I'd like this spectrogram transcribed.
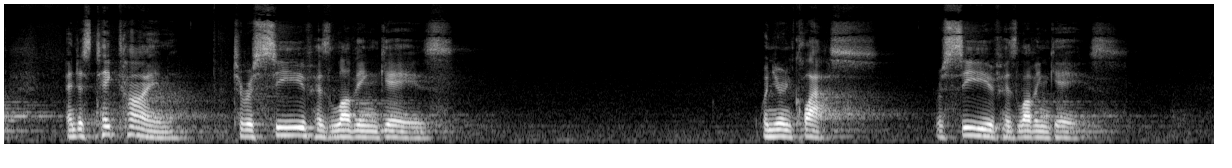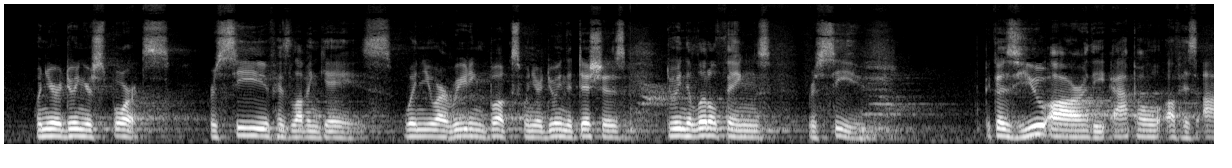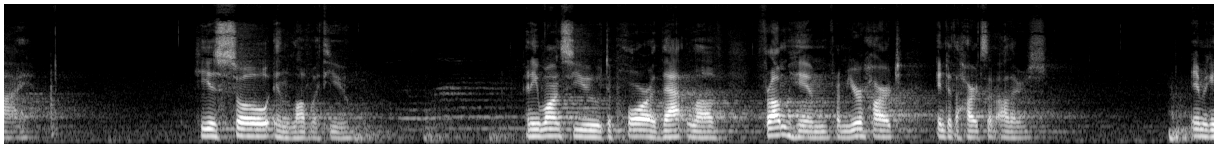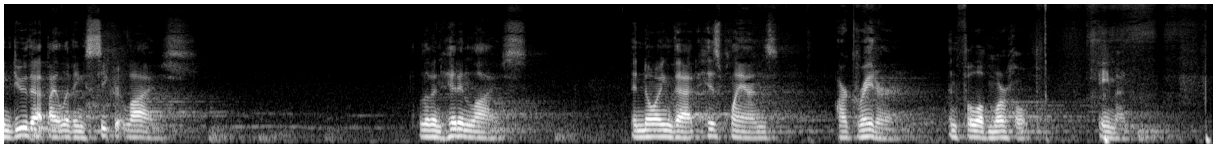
and just take time to receive His loving gaze. When you're in class, receive His loving gaze. When you're doing your sports, receive his loving gaze. When you are reading books, when you're doing the dishes, doing the little things, receive. Because you are the apple of his eye. He is so in love with you. And he wants you to pour that love from him, from your heart, into the hearts of others. And we can do that by living secret lives, living hidden lives and knowing that His plans are greater and full of more hope. Amen.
